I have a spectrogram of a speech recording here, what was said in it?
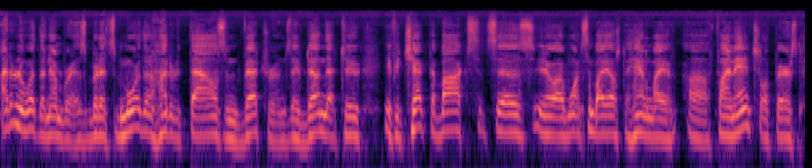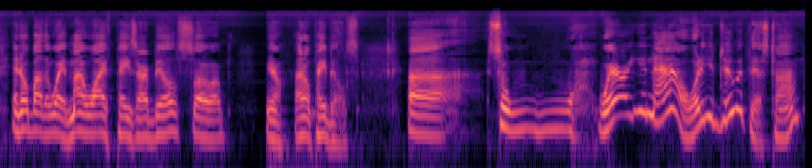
I don't know what the number is, but it's more than 100,000 veterans. They've done that to. If you check the box that says, you know, I want somebody else to handle my uh, financial affairs. And oh, by the way, my wife pays our bills, so, you know, I don't pay bills. Uh, so where are you now? What do you do with this, Tom?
